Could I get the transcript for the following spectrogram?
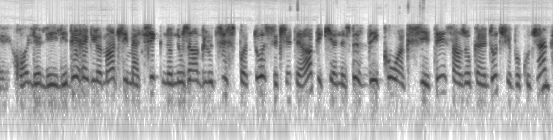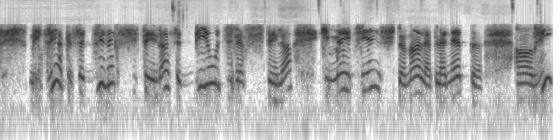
euh, les, les, dérèglements climatiques ne nous engloutissent pas tous, etc., puis qu'il y a une espèce d'éco-anxiété, sans aucun doute, chez beaucoup de jeunes, mais dire que cette diversité-là, cette biodiversité-là, qui maintient justement la planète en vie,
